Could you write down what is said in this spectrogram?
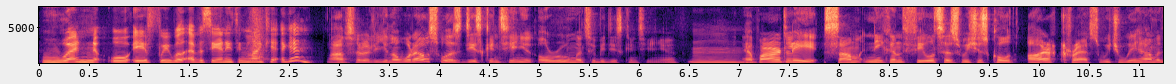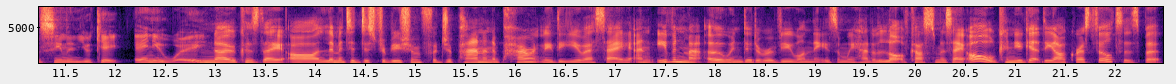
when or if we will ever see anything like it again. Absolutely. You know what else was discontinued or rumored to be discontinued? Mm. Apparently, some Nikon filters, which is called Arcrest, which we haven't seen in UK anyway. No, because they are limited distribution for Japan and apparently the USA. And even Matt Irwin did a review on these, and we had a lot of customers say, "Oh, can you get the Arcrest filters?" But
